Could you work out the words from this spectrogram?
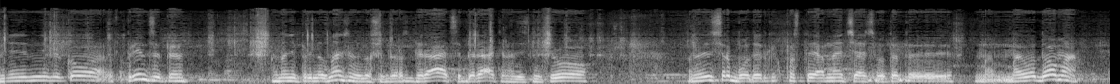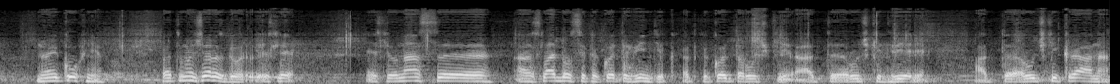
мне нет никакого, в принципе, она не предназначена для того, чтобы разбирать, собирать, она здесь ничего, она здесь работает как постоянная часть вот этой мо- моего дома, моей кухни. Поэтому еще раз говорю, если, если у нас э, расслабился какой-то винтик от какой-то ручки, от э, ручки двери, от э, ручки крана,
